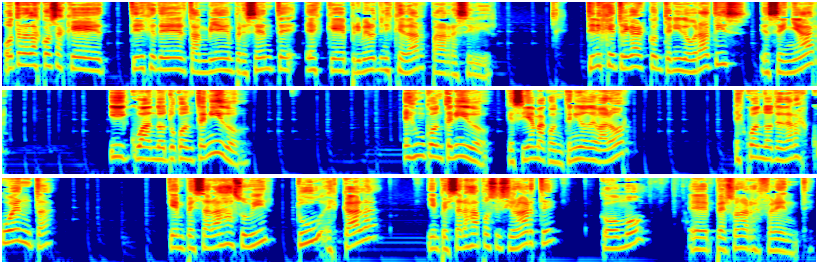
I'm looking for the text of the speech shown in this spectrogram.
Otra de las cosas que tienes que tener también presente es que primero tienes que dar para recibir. Tienes que entregar contenido gratis, enseñar, y cuando tu contenido es un contenido que se llama contenido de valor, es cuando te darás cuenta que empezarás a subir tu escala y empezarás a posicionarte como eh, persona referente.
